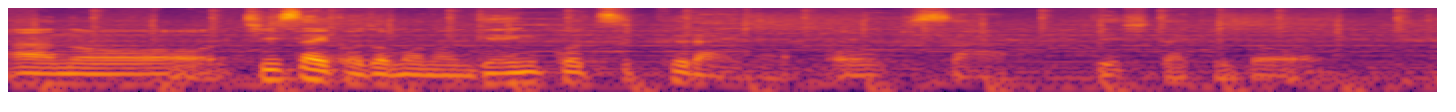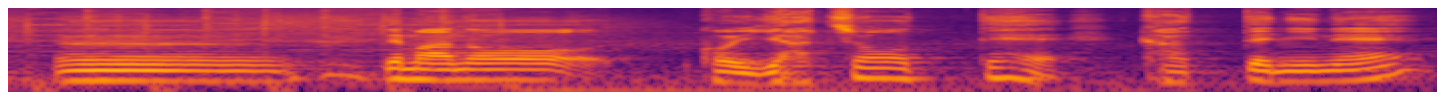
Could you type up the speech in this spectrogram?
あの小さい子供のげんこつくらいの大きさでしたけど。うーん。でもあのこういう野鳥って勝手にね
